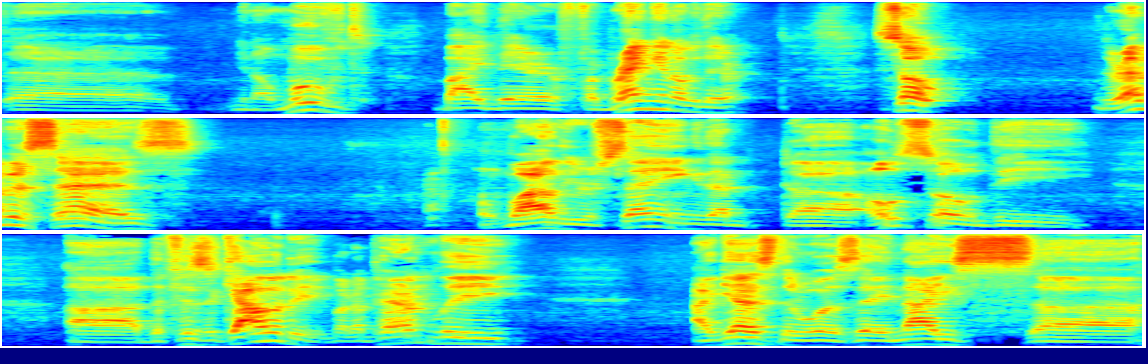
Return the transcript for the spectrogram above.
you know moved by their farbrengen over there. So the Rebbe says while you're saying that uh, also the uh, the physicality, but apparently, I guess there was a nice, uh,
